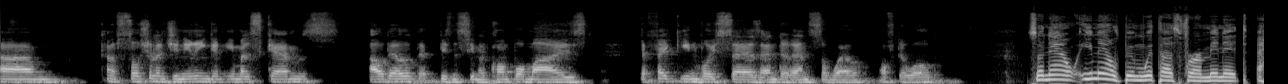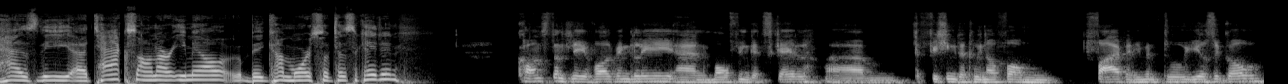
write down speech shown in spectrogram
um, kind of social engineering and email scams out there, the business email compromise, the fake invoices, and the ransomware of the world. So now email's been with us for a minute. Has the attacks on our email become more sophisticated? Constantly evolvingly and morphing at scale. Um, the phishing that we know from five and even two years ago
